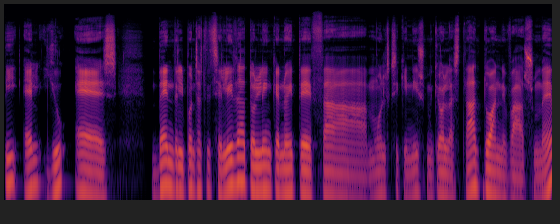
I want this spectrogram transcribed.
P-L-U-S. Μπαίνετε λοιπόν σε αυτή τη σελίδα, το link εννοείται θα μόλις ξεκινήσουμε και όλα θα το ανεβάσουμε.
